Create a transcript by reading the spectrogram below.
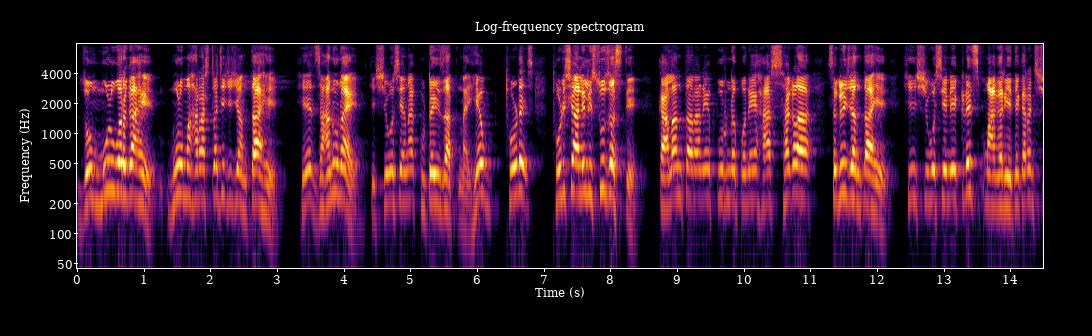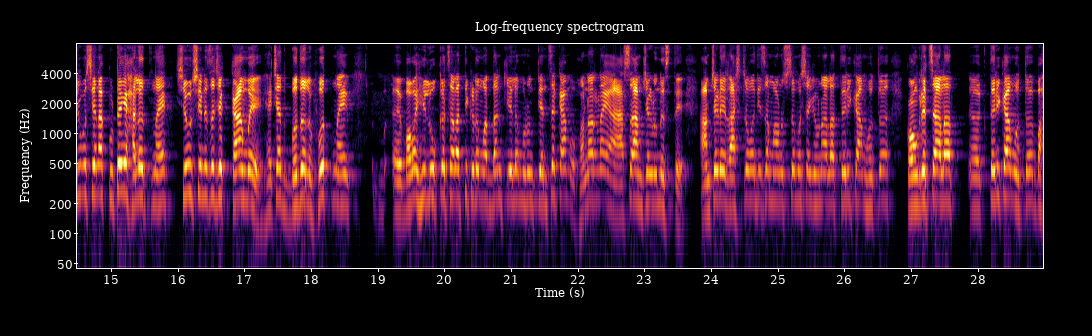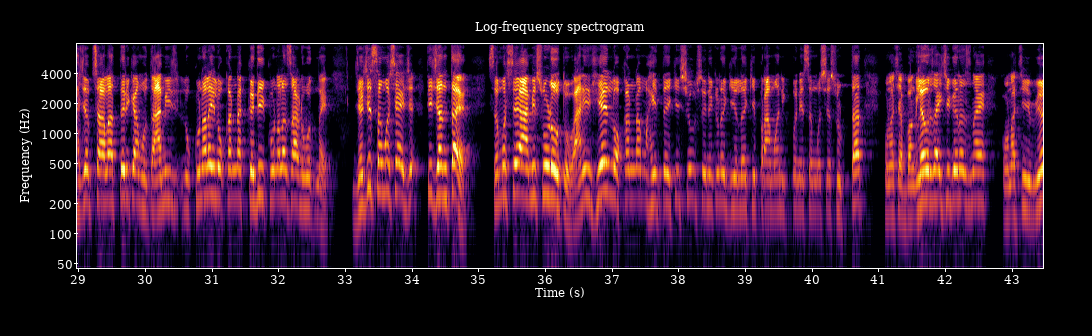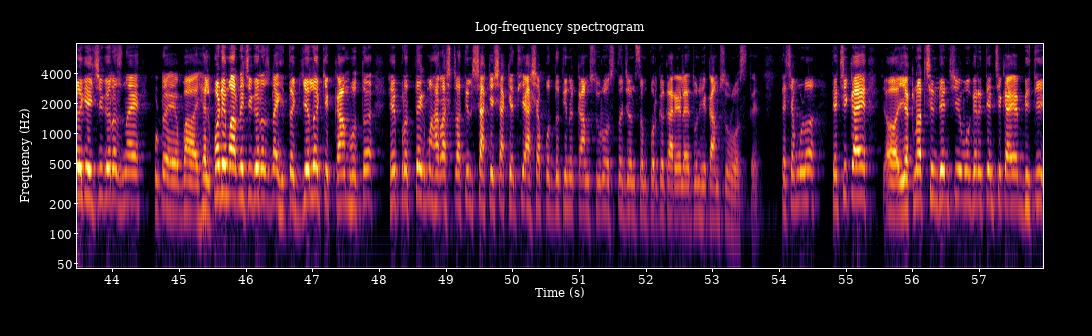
जो मूळ वर्ग आहे मूळ महाराष्ट्राची जी जनता आहे हे जाणून आहे की शिवसेना कुठेही जात नाही. हे थोडे थोडीशी आलेली सूज असते. कालांतराने पूर्णपणे हा सगळा सगळी जनता आहे ही शिवसेनेकडेच माघारी येते. कारण शिवसेना कुठेही हलत नाही शिवसेनेचं जे काम आहे ह्याच्यात बदल होत नाही. ब- बाबा ही लोक चला तिकडं मतदान केलं म्हणून त्यांचं काम होणार नाही असं आमच्याकडे नसते. आमच्याकडे राष्ट्रवादीचा माणूस समस्या घेऊन आला तरी काम होतं काँग्रेसचा आला तरी काम होतं भाजपचा आला तरी काम होतं. आम्ही लो- कुणालाही लोकांना कधी कुणालाच अडवत नाही. ज्याची समस्या आहे ज ती जनता आहे. समस्या आम्ही सोडवतो. आणि हे लोकांना माहीत आहे की शिवसेनेकडे गेलं की प्रामाणिकपणे समस्या सुटतात. कोणाच्या बंगल्यावर जायची गरज नाही कोणाची वेळ घ्यायची गरज नाही कुठं बा हेलपाटे मारण्याची गरज नाही. इथं गेलं की काम होतं. हे प्रत्येक महाराष्ट्रातील शाखे शाखेत हे अशा पद्धतीनं काम सुरू असतं. जनसंपर्क कार्यालयातून हे काम सुरू असते. त्याच्यामुळं त्याची काय एकनाथ शिंदेंची वगैरे त्यांची काय भीती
